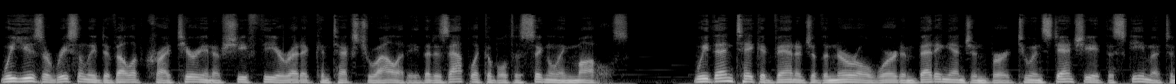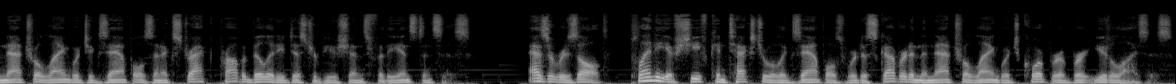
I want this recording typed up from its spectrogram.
We use a recently developed criterion of sheaf theoretic contextuality that is applicable to signaling models. We then take advantage of the neural word embedding engine BERT to instantiate the schema to natural language examples and extract probability distributions for the instances. As a result, plenty of sheaf contextual examples were discovered in the natural language corpora BERT utilizes.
